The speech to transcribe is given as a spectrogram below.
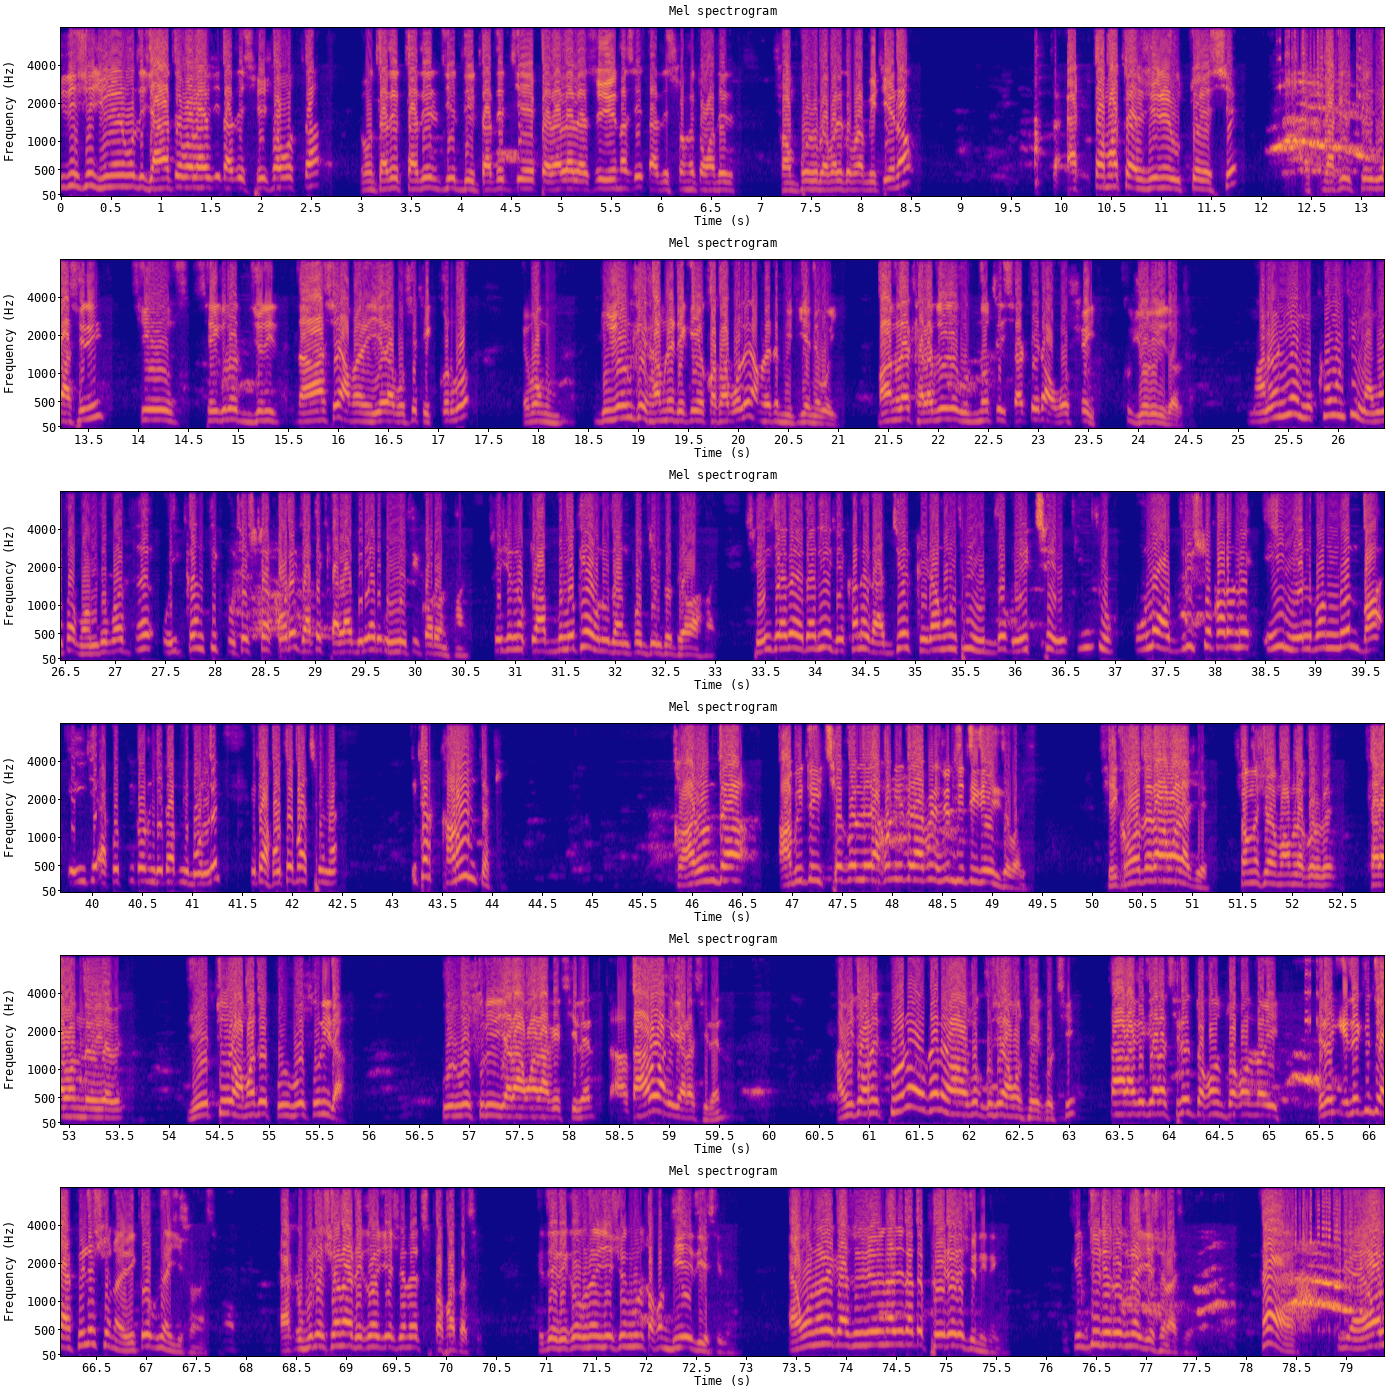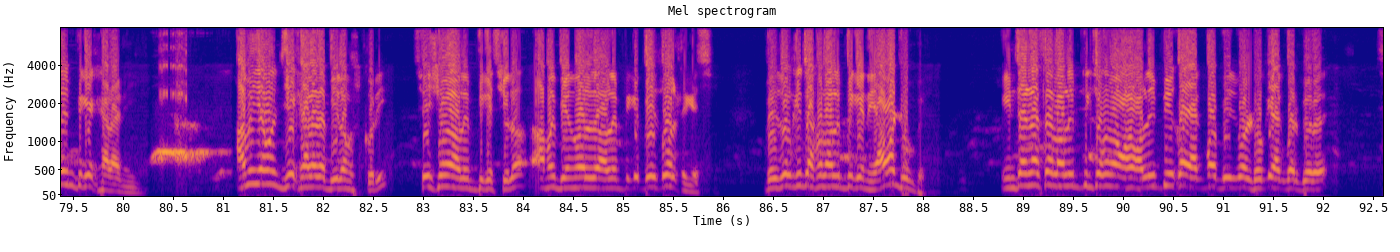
তিরিশে জুনের মধ্যে জানাতে বলা হয়েছে তাদের শেষ অবস্থা এবং তাদের তাদের যে তাদের যে প্যারালাল অ্যাসোসিয়েশন আছে, তাদের সঙ্গে তোমাদের সম্পর্ক ব্যাপারে তোমরা মিটিয়ে নাও। একটা মাত্র অ্যাসোসিয়েশনের উত্তর এসছে। বাকি উত্তরগুলো আসেনি। সে- সেইগুলো যদি না আসে, আমরা নিজেরা বসে ঠিক করব এবং দুজনকে সামনে ডেকে কথা বলে আমরা এটা মিটিয়ে নেবই। বাংলার খেলাধুলার উন্নতির স্বার্থে এটা অবশ্যই খুব জরুরি দরকার। মাননীয় মুখ্যমন্ত্রী মমতা বন্দ্যোপাধ্যায় ঐকান্তিক প্রচেষ্টা করে যাতে খেলাধুলার উন্নতিকরণ হয়। সেই জন্য ক্লাবগুলোকে অনুদান পর্যন্ত দেওয়া হয়। সেই জায়গায় দাঁড়িয়ে যেখানে রাজ্যের ক্রীড়ামন্ত্রী উদ্যোগ নিচ্ছেন, কিন্তু কোনো অদৃশ্য কারণে এই মেলবন্ধন বা এই যে একত্রীকরণ যেটা আপনি বললেন, এটা হতে পারছে না। এটার কারণটা কি? কারণটা আমি তো ইচ্ছে করলে এখনই তো অ্যাপ্লিকেশন দিতে দিয়ে দিতে পারি। সেই ক্ষমতাটা আমার আছে, সঙ্গে সঙ্গে মামলা করবে, খেলা বন্ধ হয়ে যাবে। যেহেতু আমাদের পূর্বসূরীরা, পূর্বসূরি যারা আমার আগে ছিলেন তারও আগে যারা ছিলেন, আমি তো অনেক পুরনো ওখানে ঘোষের আমল থেকে করছি। তার আগে যারা ছিলেন তখন তখন ওই, এটা এটা কিন্তু অ্যাফিলেশন হয় রিকগনাইজেশন আছে। অ্যাফিলেশন আর রেকগনাইজেশনের তফাৎ আছে। এতে রেকগনাইজেশনগুলো তখন দিয়ে দিয়েছিলেন। এমন অনেক অ্যাসোসিয়েশন আছে, তাতে ফেডারেশনই নেই। কিন্তু রেকগনাইজেশন আছে। হ্যাঁ অলিম্পিকে খেলা নেই। আমি যেমন যে খেলাটা বিলংস করি, সেই সময় অলিম্পিকে ছিল। আমি বেঙ্গল অলিম্পিকে বেসবল থেকেছি বেসবল কিন্তু এখন অলিম্পিকে নেই, আবার ঢুকবে। ইন্টারন্যাশনাল অলিম্পিক যখন অলিম্পিক হয়, একবার বেসবল ঢোকে, একবার বেরোয়।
